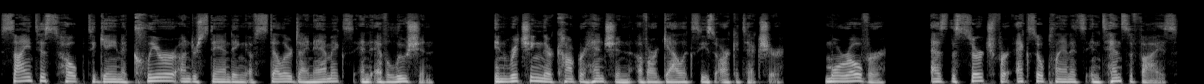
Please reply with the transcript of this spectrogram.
scientists hope to gain a clearer understanding of stellar dynamics and evolution, enriching their comprehension of our galaxy's architecture. Moreover, as the search for exoplanets intensifies,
